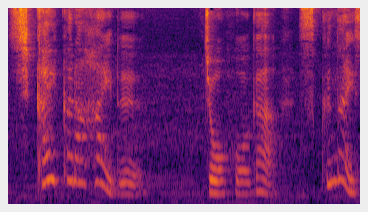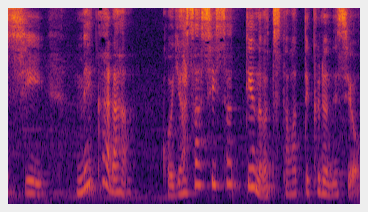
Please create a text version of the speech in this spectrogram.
視界から入る情報が少ないし目からこう優しさっていうのが伝わってくるんですよ。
